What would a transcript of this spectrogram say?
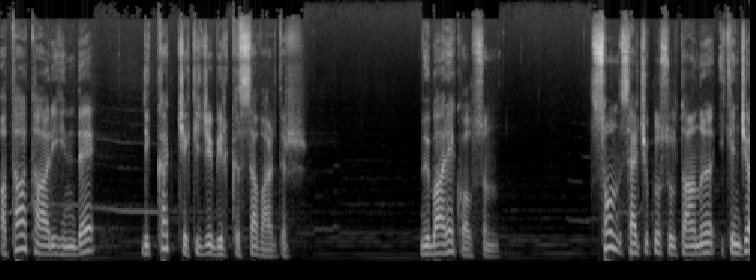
Ata tarihinde dikkat çekici bir kıssa vardır. Mübarek olsun. Son Selçuklu Sultanı 2.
